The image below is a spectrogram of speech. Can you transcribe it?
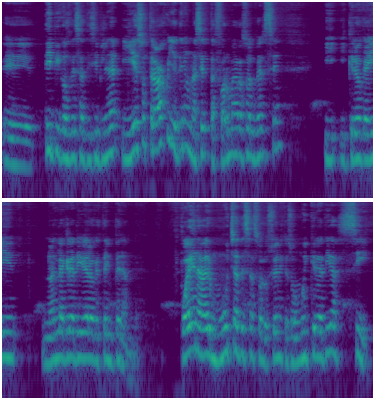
eh, típicos de esas disciplinas. Y esos trabajos ya tienen una cierta forma de resolverse y, y creo que ahí no es la creatividad lo que está imperando. Pueden haber muchas de esas soluciones que son muy creativas, sí,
